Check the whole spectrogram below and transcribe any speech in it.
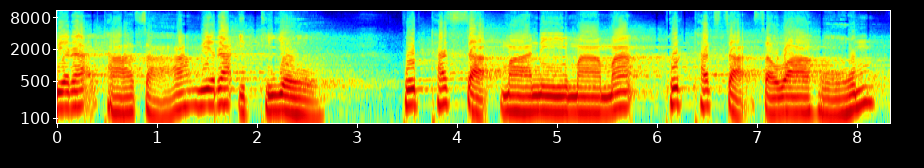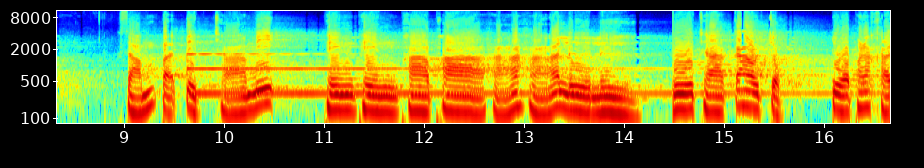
วิระทาสา วิระอิทธิโย พุทธัสสะมานีมามะ พุทธัสสะสวาโหม สัมปติฉามิ เพ่งเพ่งพาพาหาหาลือลือ บูชาเก้าจบ ตัวพระคา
